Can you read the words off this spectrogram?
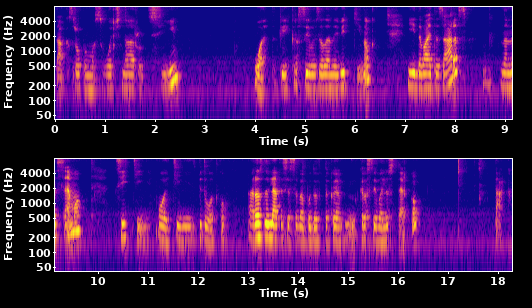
Так, зробимо своч на руці. Ой, такий красивий зелений відтінок. І давайте зараз нанесемо ці тіні. Ой, тіні з підводку. Роздивлятися себе буду в таке красиве люстерко. Так,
